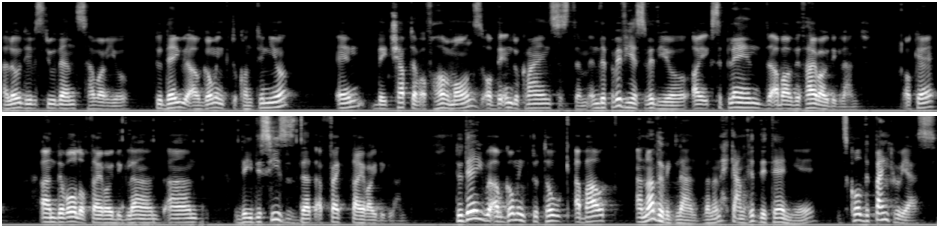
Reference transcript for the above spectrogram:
Hello, dear students, how are you? Today we are going to continue in the chapter of hormones of the endocrine system. In the previous video, I explained about the thyroid gland, okay? And the role of thyroid gland and the diseases that affect thyroid gland. Today we are going to talk about another gland. بدنا نحكي عن غدة تانية. It's called the pancreas.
